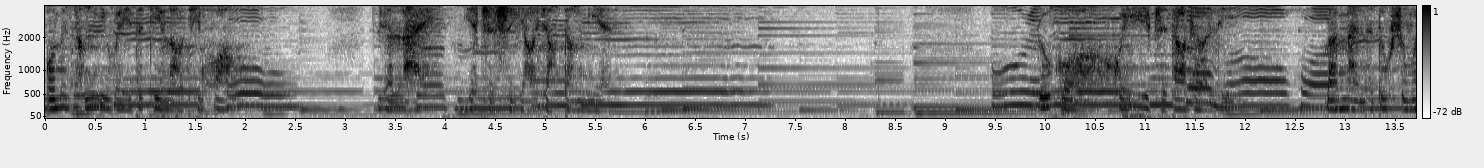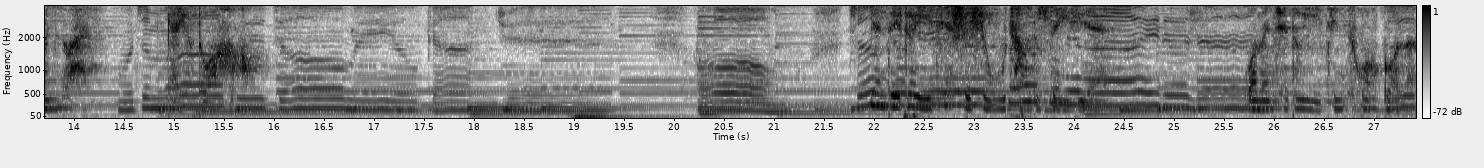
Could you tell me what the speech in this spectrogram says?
我们曾以为的地老天荒，原来也只是遥想当年。如果回忆只到这里，满满的都是温暖，该有多好！面对这一切世事无常的岁月。我们却都已经错过了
